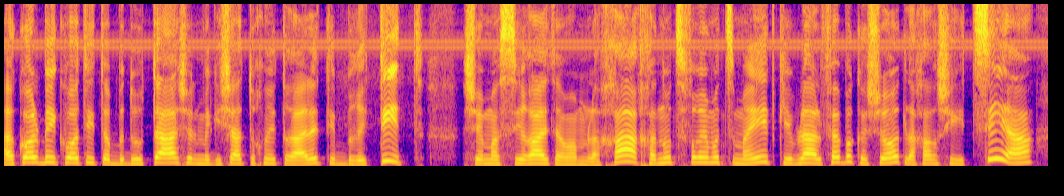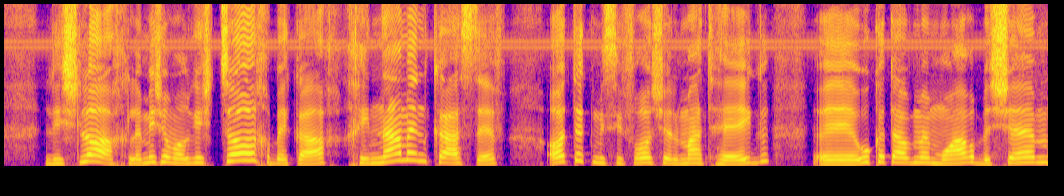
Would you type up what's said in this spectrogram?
הכל בעקבות התאבדותה של מגישת תוכנית ריאליטי בריטית שמסירה את הממלכה. חנות ספרים עצמאית קיבלה אלפי בקשות לאחר שהציעה לשלוח למי שמרגיש צורך בכך, חינם אין כסף, עותק מספרו של מאט הייג. Uh, הוא כתב ממואר בשם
